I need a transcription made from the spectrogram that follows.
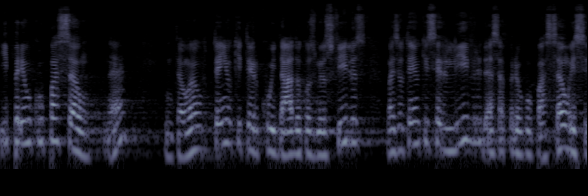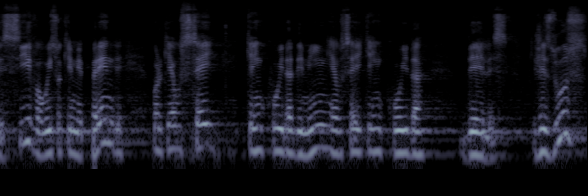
e preocupação, né? Então eu tenho que ter cuidado com os meus filhos, mas eu tenho que ser livre dessa preocupação excessiva ou isso que me prende, porque eu sei quem cuida de mim, eu sei quem cuida deles. Jesus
